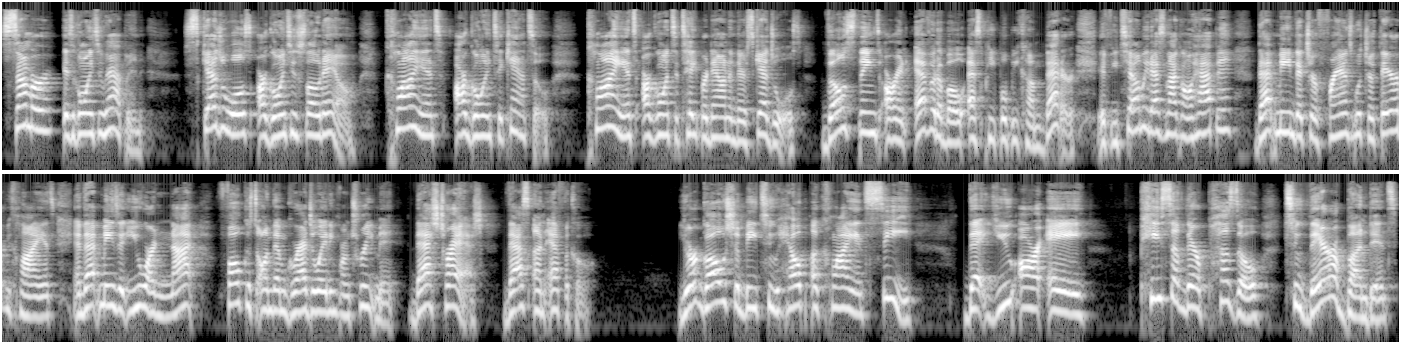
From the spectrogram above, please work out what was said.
Summer is going to happen. Schedules are going to slow down. Clients are going to cancel. Clients are going to taper down in their schedules. Those things are inevitable as people become better. If you tell me that's not going to happen, that means that you're friends with your therapy clients and that means that you are not focused on them graduating from treatment. That's trash. That's unethical. Your goal should be to help a client see that you are a piece of their puzzle to their abundance,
